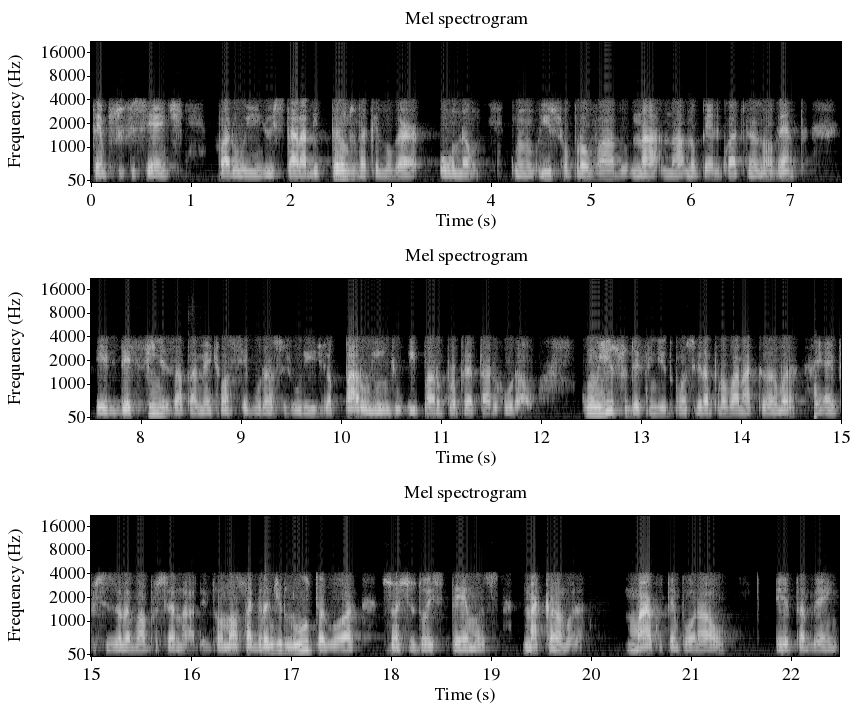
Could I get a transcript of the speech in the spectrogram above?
tempo suficiente para o índio estar habitando naquele lugar ou não. Com isso aprovado na, na, no PL 490, ele define exatamente uma segurança jurídica para o índio e para o proprietário rural. Com isso definido, conseguir aprovar na Câmara, aí precisa levar para o Senado. Então, nossa grande luta agora são esses dois temas na Câmara: marco temporal e também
